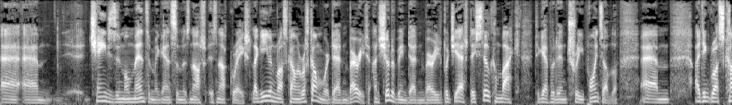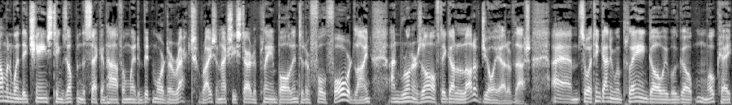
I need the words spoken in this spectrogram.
uh, um, changes in momentum against them is not is not great. Like even Roscommon, Roscommon were dead and buried and should have been dead and buried, but yet they still come back to get within three points of them. Um, I think Roscommon when they changed things up in the second half and went a bit more direct, right, and actually started playing ball into their full forward line and runners off, they got a lot of joy out of that. Um, so I think anyone playing Galway will go, mm, okay.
